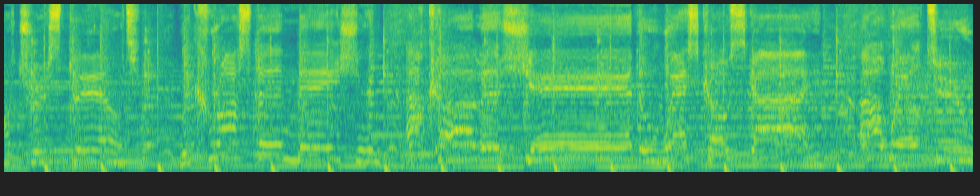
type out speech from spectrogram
Fortress built, we cross the nation. Our colors share the west coast sky. Our will to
